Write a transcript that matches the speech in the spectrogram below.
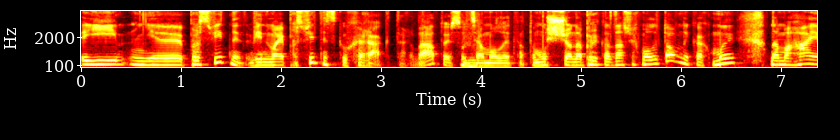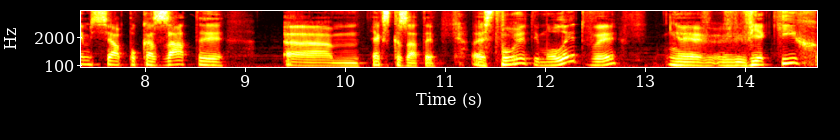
і е, просвітний, він має просвітницький характер, да? тобто ця молитва. Тому що, наприклад, в наших молитовниках ми намагаємося показати, е, як сказати, е, створити молитви, е, в яких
